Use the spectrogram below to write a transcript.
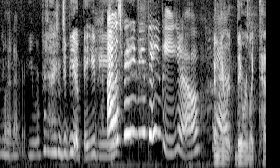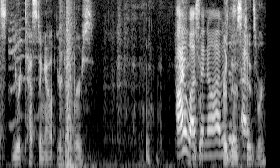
I mean, Whatever. You were pretending to be a baby. I was pretending to be a baby. You know. And they were they were like test. You were testing out your diapers. I wasn't. No, I was or just. those I- kids were.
